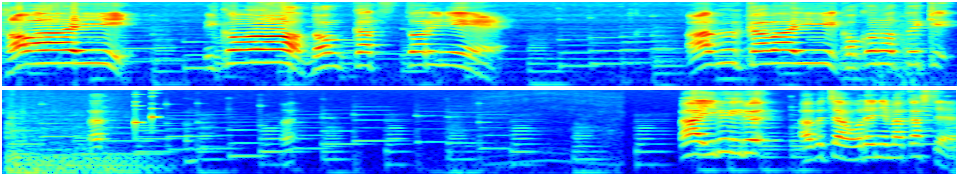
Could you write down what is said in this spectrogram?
かわいい。行こうドンカツ取りに。アブかわいい。ここの敵。ああいるいる。アブちゃん俺に任して。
